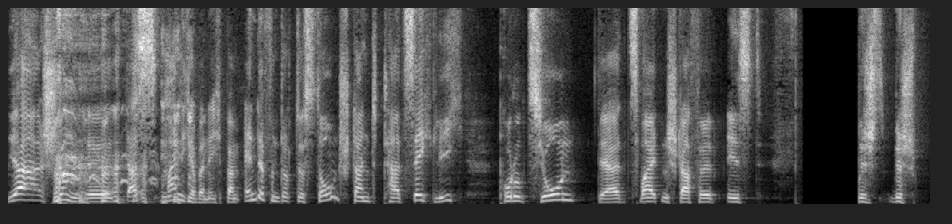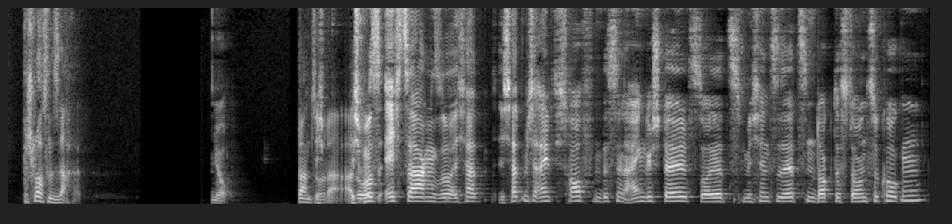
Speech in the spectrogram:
Ja, schon. äh, das meine ich aber nicht. Beim Ende von Dr. Stone stand tatsächlich, Produktion der zweiten Staffel ist besch besch beschlossene Sache. Jo. Stand so Ich, da. Also, ich muss echt sagen, so, ich hatte ich mich eigentlich drauf ein bisschen eingestellt, so jetzt mich hinzusetzen, Dr. Stone zu gucken.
